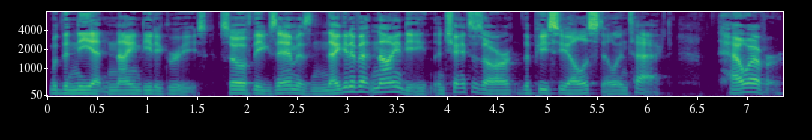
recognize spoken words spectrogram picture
with the knee at 90 degrees. So if the exam is negative at 90, then chances are the PCL is still intact. However,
